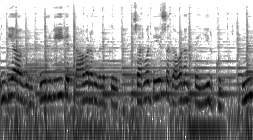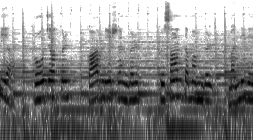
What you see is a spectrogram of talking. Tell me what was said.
இந்தியாவின் பூர்வீக தாவரங்களுக்கு சர்வதேச கவனத்தை ஈர்க்கும். இந்தியா ரோஜாக்கள் கார்னேஷன்கள் கிரிசாந்தமங்கள் மல்லிகை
